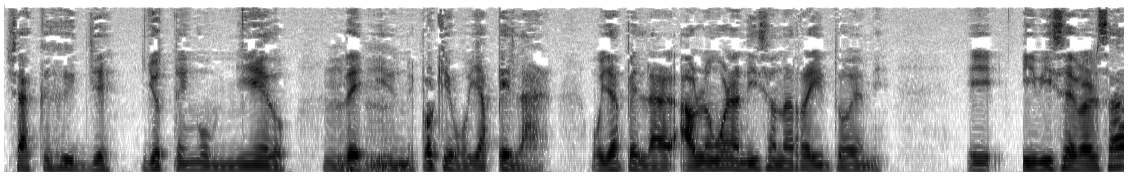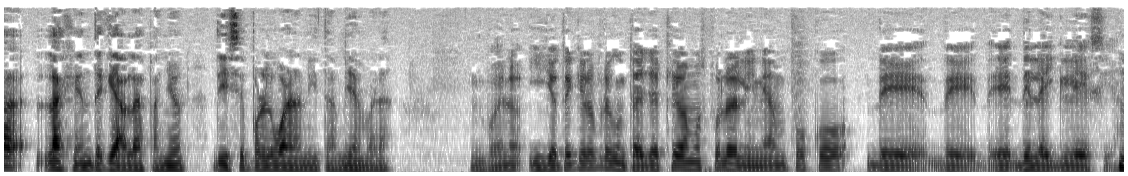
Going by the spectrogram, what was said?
Ya que yo tengo miedo de irme porque voy a pelar, voy a pelar, hablo en guaraní se van a reír todo de mí. Y, y viceversa, la gente que habla español dice por el guaraní también, ¿verdad? Bueno, y yo te quiero preguntar, ya que vamos por la línea un poco de, de, de, de la iglesia.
